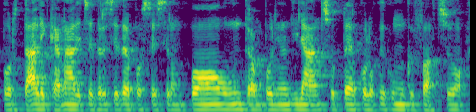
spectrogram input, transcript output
portale, canale, eccetera, eccetera, possa essere un po' un trampolino di lancio per quello che comunque faccio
